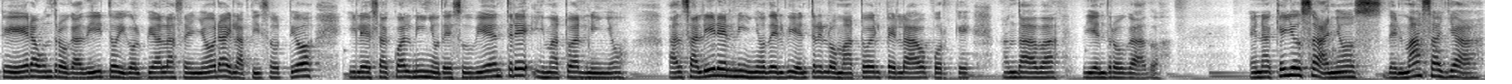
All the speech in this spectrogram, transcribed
que era un drogadito y golpeó a la señora y la pisoteó y le sacó al niño de su vientre y mató al niño. Al salir el niño del vientre lo mató el pelao porque andaba bien drogado. En aquellos años del más allá,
